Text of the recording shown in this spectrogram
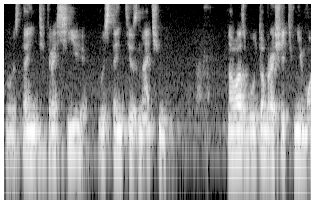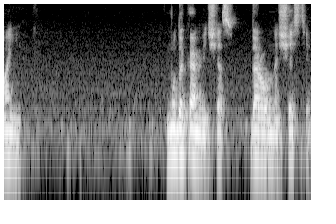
вы станете красивее, вы станете значимее, на вас будут обращать внимание. Мудакам ведь сейчас даровано счастье.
